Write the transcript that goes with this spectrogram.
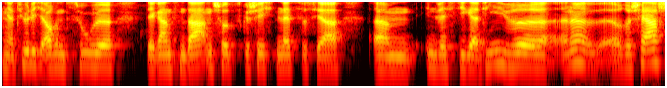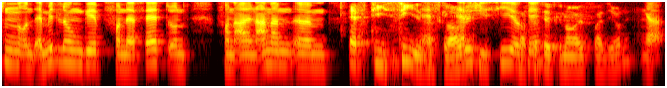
natürlich auch im Zuge der ganzen Datenschutzgeschichten letztes Jahr ähm, investigative ne, Recherchen und Ermittlungen gibt von der Fed und von allen anderen. Ähm, FTC ist F es, glaube ich. FTC, okay. Was das jetzt genau ist, weiß ich auch nicht. Ja,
